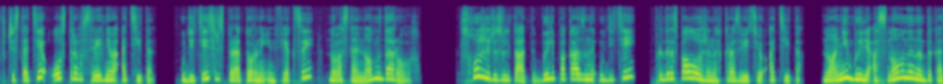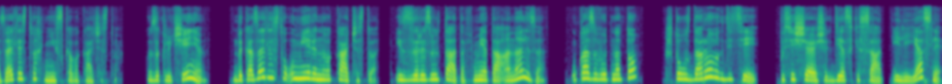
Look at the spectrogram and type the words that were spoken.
в частоте острого среднего отита у детей с респираторной инфекцией, но в остальном здоровых. Схожие результаты были показаны у детей, предрасположенных к развитию отита, но они были основаны на доказательствах низкого качества. В заключение, доказательства умеренного качества из-за результатов метаанализа указывают на то, что у здоровых детей, посещающих детский сад или ясли,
